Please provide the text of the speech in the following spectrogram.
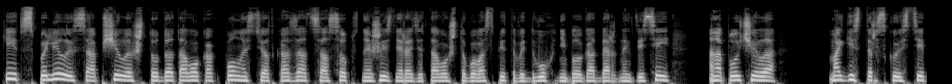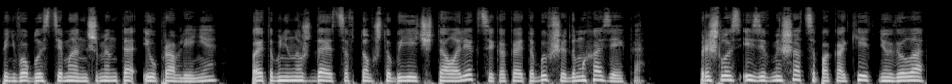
Кейт вспылила и сообщила, что до того, как полностью отказаться от собственной жизни ради того, чтобы воспитывать двух неблагодарных детей, она получила магистерскую степень в области менеджмента и управления, поэтому не нуждается в том, чтобы ей читала лекции какая-то бывшая домохозяйка. Пришлось Изи вмешаться, пока Кейт не увела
